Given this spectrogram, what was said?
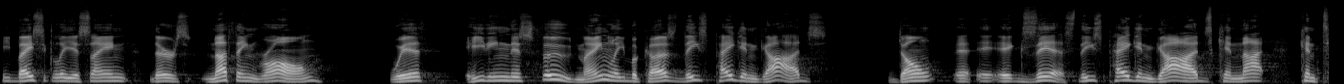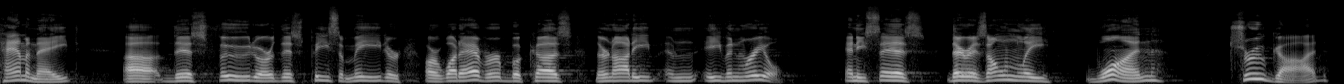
he basically is saying there's nothing wrong with eating this food, mainly because these pagan gods don't exist. These pagan gods cannot contaminate uh, this food or this piece of meat or, or whatever because they're not even, even real. And he says there is only one true God,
